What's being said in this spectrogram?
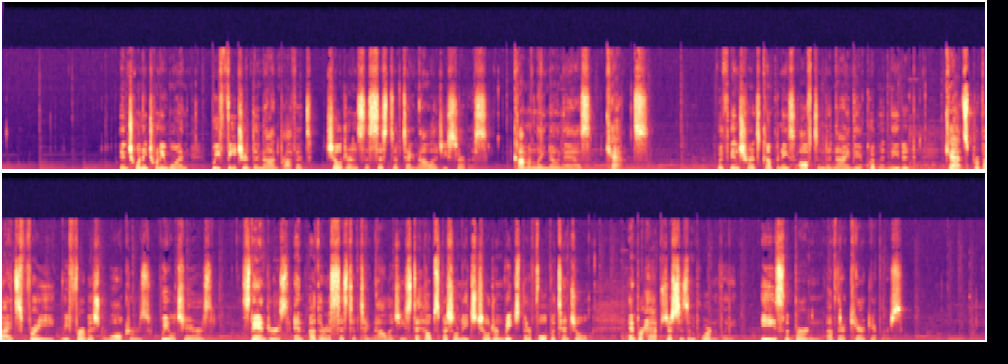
In 2021, we featured the nonprofit Children's Assistive Technology Service, commonly known as CATS. With insurance companies often denied the equipment needed, CATS provides free, refurbished walkers, wheelchairs, standers, and other assistive technologies to help special needs children reach their full potential and perhaps just as importantly, ease the burden of their caregivers.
